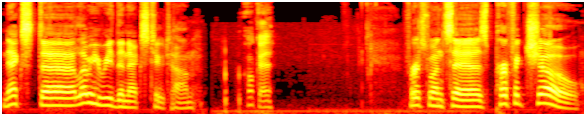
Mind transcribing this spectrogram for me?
Next, uh, let me read the next two, Tom. Okay. First one says, Perfect show.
